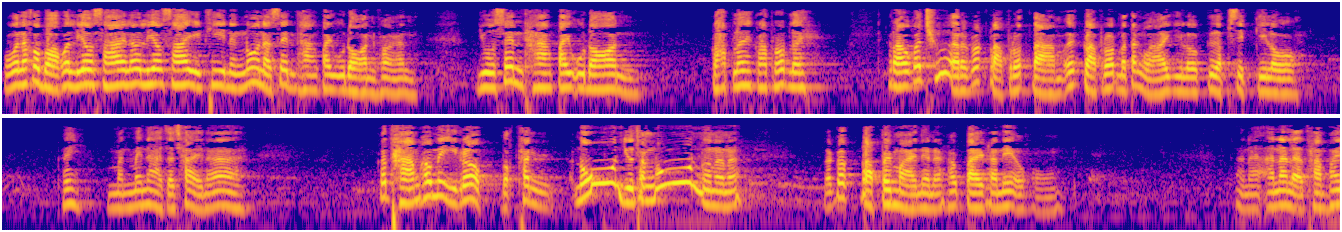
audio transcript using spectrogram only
โอ้แล้วก็บอกว่าเลี้ยวซ้ายแล้วเลี้ยวซ้ายอีกทีหนึ่งโน่นน่ะเส้นทางไปอุดรเขางั้นอยู่เส้นทางไปอุดร กลับเลยกลับรถเลย เราก็เชื่อเราก็กลับรถตาม เอ้ยกลับรถมาตั้งหลายกิโลเกือบสิบกิโลเฮ้ยมันไม่น่าจะใช่นะ ก็ถามเขาไม่อีกรอบ บอกท่านโน้นอยู่ทางโน้นนั่นนะแล้วก็กลับไปใหม่เนี่ยนะเขาไปครั้นี้โอ้โหอันนั้นอันนั้นแหละทำให้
